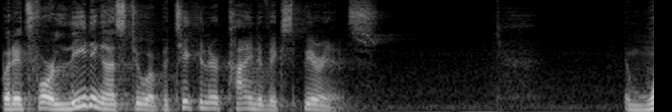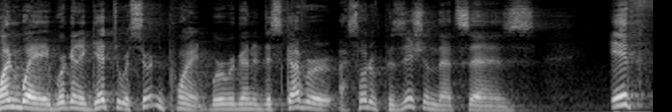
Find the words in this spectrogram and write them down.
but it's for leading us to a particular kind of experience. In one way, we're going to get to a certain point where we're going to discover a sort of position that says, if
